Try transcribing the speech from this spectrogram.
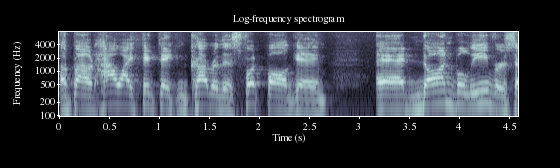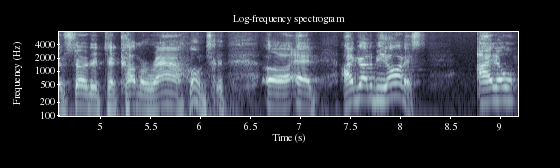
about how I think they can cover this football game. And non believers have started to come around. uh, and I got to be honest. I don't.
